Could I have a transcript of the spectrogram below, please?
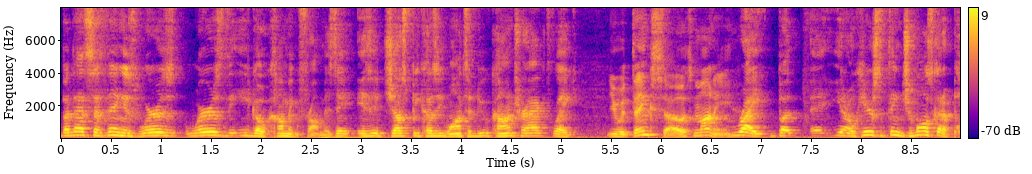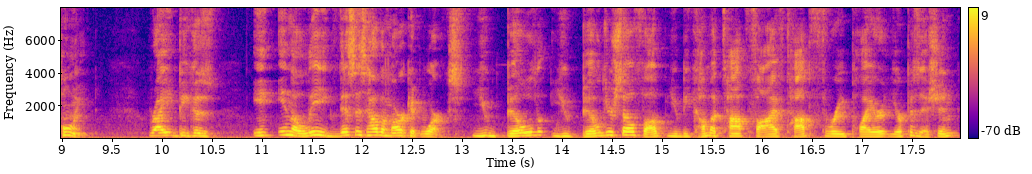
But that's the thing is where is where is the ego coming from? Is it is it just because he wants a new contract? Like You would think so. It's money. right, but uh, you know here's the thing: Jamal's got a point, right? Because in, in the league, this is how the market works. You build you build yourself up. You become a top five, top three player at your position,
